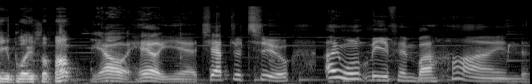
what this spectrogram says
You can blow yourself up? Yo, hell yeah. Chapter 2. I won't leave him behind.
